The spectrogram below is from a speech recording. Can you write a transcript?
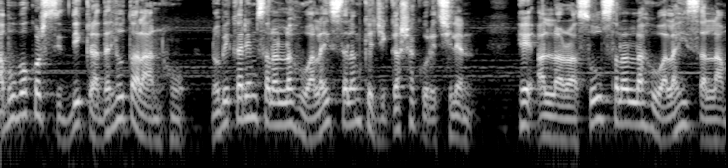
আবু বকর সিদ্দিক রাদেলতাল আনহু নবী করিম সাল্লাহু আলাইসাল্লামকে জিজ্ঞাসা করেছিলেন, হে আল্লাহ রাসুল সাল্লাহু আলাইসাল্লাম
